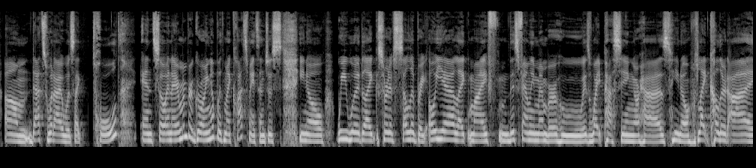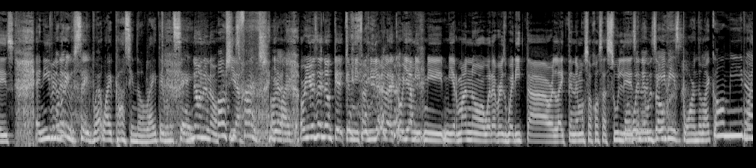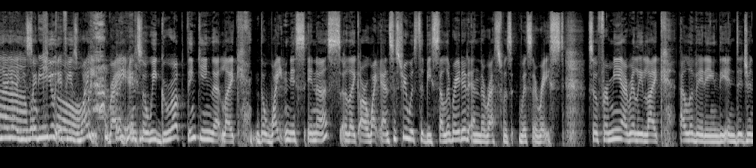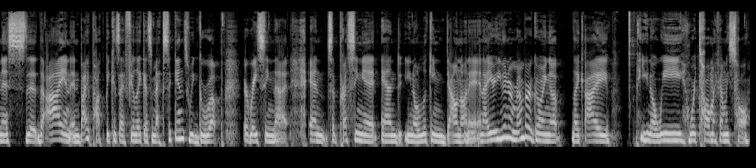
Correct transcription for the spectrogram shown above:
Um, that's what I was like told. And so, and I remember growing up with my classmates and just, you know, we would like sort of celebrate, oh yeah, like my, this family member who is white passing or has, you know, light colored eyes. And even nobody would say wet white passing though, right? They would say, no, no, no. Oh, she's yeah. French. Or yeah. like, or you say, no, que, que mi familia, like, oh yeah, mi, mi, mi hermano or whatever is güerita or like tenemos ojos azules. or when and it was baby's born, they're like, oh, mira, Oh yeah, yeah, he's so cute if he's white, right? and so we grew up thinking that like the whiteness in us, like our white ancestry, was to be celebrated, and the rest was was erased. So for me, I really like elevating the indigenous, the the I and, and BIPOC because I feel like as Mexicans, we grew up erasing that and suppressing it, and you know looking down on it. And I even remember growing up, like I, you know, we were tall. My family's tall.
